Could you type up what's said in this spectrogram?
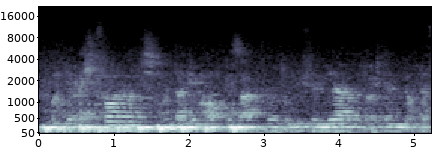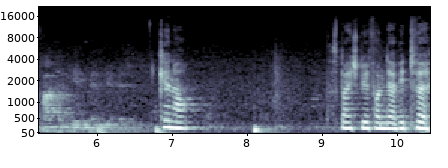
und ihr Recht fordert und dann eben auch gesagt wird, um wie viel mehr Vater geben, wenn ihr bittet. Genau. Das Beispiel von der Witwe,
